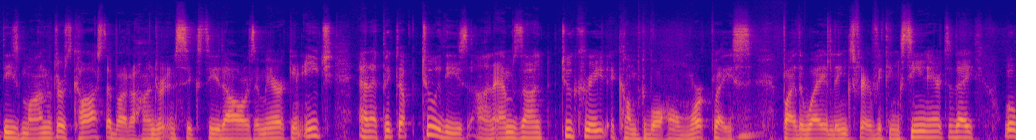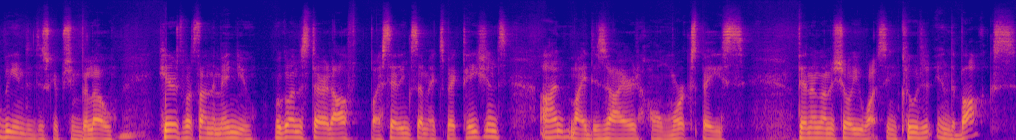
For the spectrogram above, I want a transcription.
These monitors cost about $160 American each, and I picked up two of these on Amazon to create a comfortable home workplace. By the way, links for everything seen here today will be in the description below. Here's what's on the menu. We're going to start off by setting some expectations on my desired home workspace. Then I'm going to show you what's included in the box.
